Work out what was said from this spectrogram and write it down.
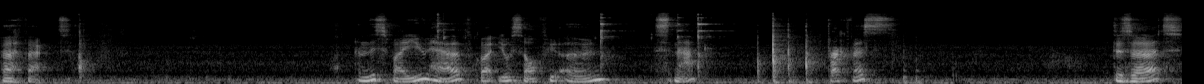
Perfect. And this way you have got yourself your own snack, breakfast, dessert,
